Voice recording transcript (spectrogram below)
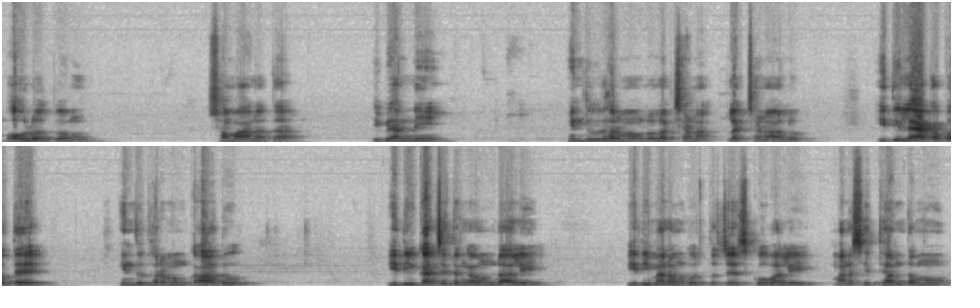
బహుళత్వము సమానత ఇవి అన్నీ హిందూ ధర్మంలో లక్షణ లక్షణాలు. ఇది లేకపోతే హిందూ ధర్మం కాదు. ఇది ఖచ్చితంగా ఉండాలి. ఇది మనం గుర్తు చేసుకోవాలి. మన సిద్ధాంతము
